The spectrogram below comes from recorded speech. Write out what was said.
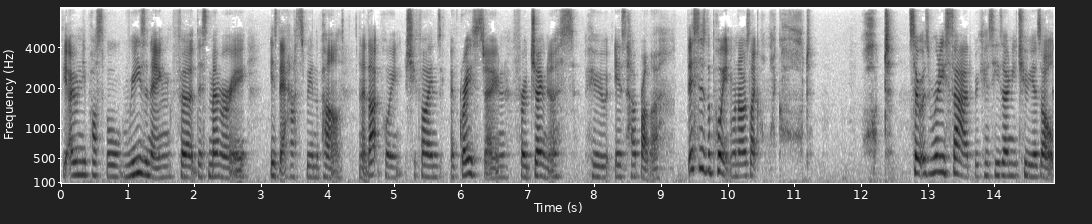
the only possible reasoning for this memory is that it has to be in the past. And at that point, she finds a gravestone for Jonas, who is her brother. This is the point when I was like, oh my god, what? So it was really sad because he's only two years old.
